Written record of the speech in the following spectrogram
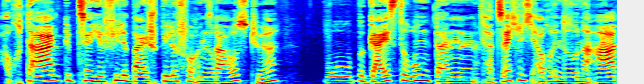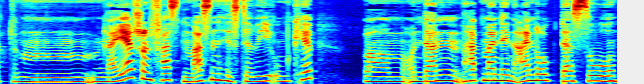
auch da gibt es ja hier viele Beispiele vor unserer Haustür, wo Begeisterung dann tatsächlich auch in so eine Art, mm, naja, schon fast Massenhysterie umkippt. Ähm, Und dann hat man den Eindruck, dass so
